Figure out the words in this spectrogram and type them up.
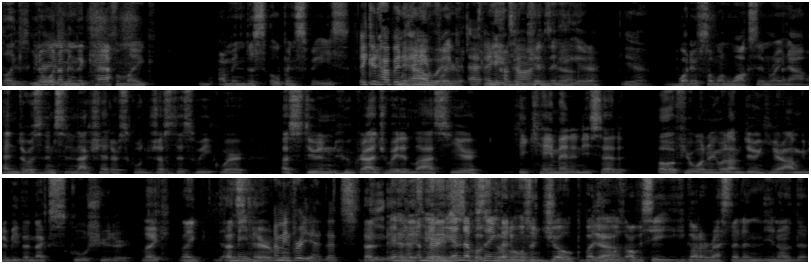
like it's you know when I'm in the crazy. calf, I'm like, I'm in this open space. it could happen we anywhere have like at any 300 time. kids in Yeah. here. yeah, What if someone walks in right now? And there was an incident actually at our school just this week where a student who graduated last year, he came in and he said, "Oh, if you're wondering what I'm doing here, I'm gonna be the next school shooter." Like like that's I mean, terrible. I mean, for yeah, that's That- and, and I mean, very he ended up saying to that it was a joke, but Yeah. he was obviously he got arrested, and you know the,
